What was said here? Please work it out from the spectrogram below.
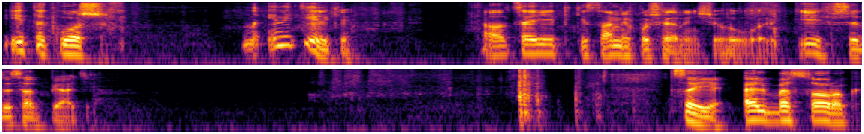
І також, ну і не тільки. Але це є такі самі поширені, що говорю. І 65. Це є LB40,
